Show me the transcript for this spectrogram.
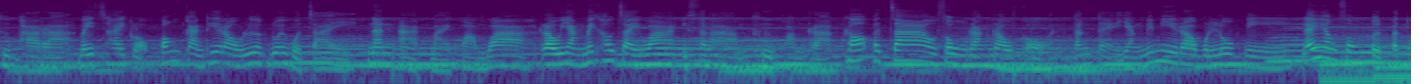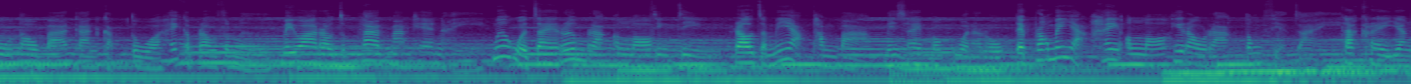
คือภาระไม่ใช่เกราะป้องกันที่เราเลือกด้วยหัวใจ นั่นอาจหมายความว่าเรายังไม่เข้าใจว่าอิสลามคือความรัก เพราะพระเจ้าทรงรักเราก่อนตั้งแต่ ไม่มีเราบนโลกนี้ และยังทรงเปิดประตูเตาบาสการกลับตัวให้กับเราเสมอ ไม่ว่าเราจะพลาดมากแค่ไหน เมื่อหัวใจเริ่มรักอัลลอฮ์จริง ๆ เราจะไม่อยากทำบาปไม่ใช่เพราะกลัวนรก แต่เพราะไม่อยากให้อัลลอฮ์ที่เรารักต้องเสียใจ ถ้าใครยัง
